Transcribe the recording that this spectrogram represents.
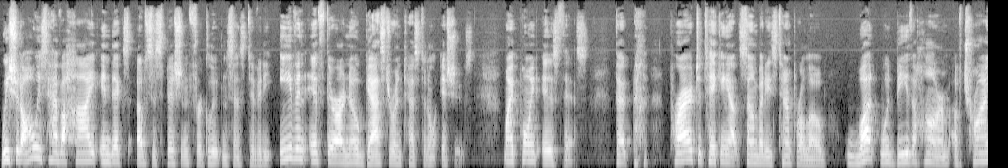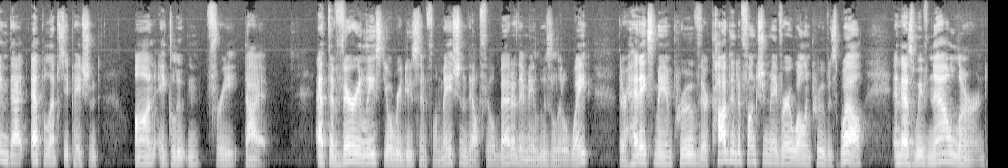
we should always have a high index of suspicion for gluten sensitivity, even if there are no gastrointestinal issues. My point is this that prior to taking out somebody's temporal lobe, what would be the harm of trying that epilepsy patient on a gluten free diet? At the very least, you'll reduce inflammation, they'll feel better, they may lose a little weight, their headaches may improve, their cognitive function may very well improve as well, and as we've now learned,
